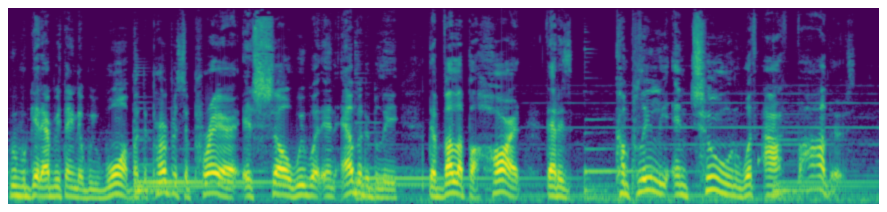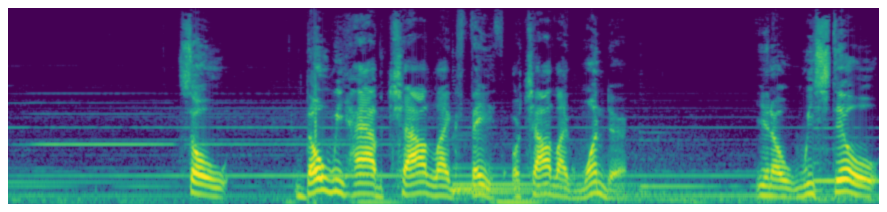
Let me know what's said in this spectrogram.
we will get everything that we want. But the purpose of prayer is so we would inevitably develop a heart that is completely in tune with our fathers. So, though we have childlike faith or childlike wonder, you know, we still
